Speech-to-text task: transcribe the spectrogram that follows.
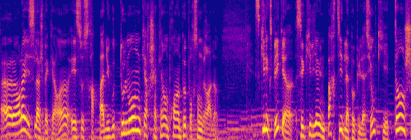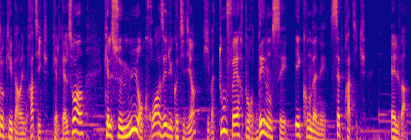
Alors là, il se lâche Becker, hein, et ce sera pas du goût de tout le monde, car chacun en prend un peu pour son grade. Ce qu'il explique, c'est qu'il y a une partie de la population qui est tant choquée par une pratique, quelle qu'elle soit, hein, qu'elle se mue en croisée du quotidien, qui va tout faire pour dénoncer et condamner cette pratique. Elle va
